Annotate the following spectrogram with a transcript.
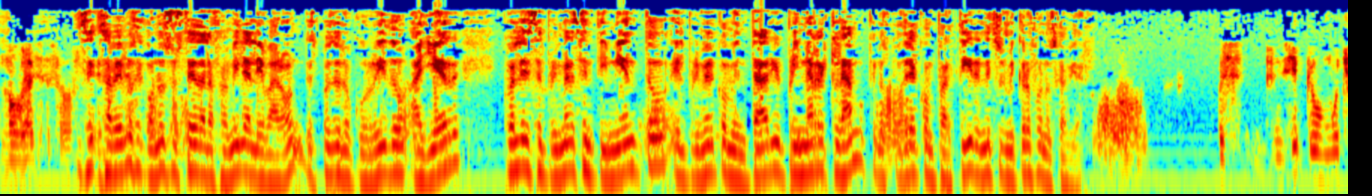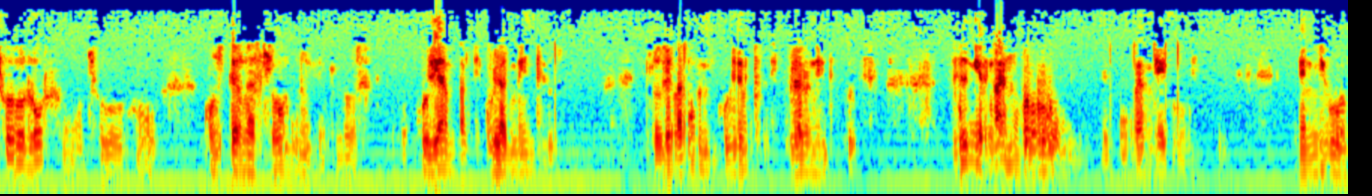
No, gracias a usted. Sabemos que conoce usted a la familia Levarón después de lo ocurrido ayer. ¿Cuál es el primer sentimiento, el primer comentario, el primer reclamo que nos podría compartir en estos micrófonos, Javier? Pues principio mucho dolor, mucho consternación. Los Julián particularmente, los, los de Barón Julián particularmente, pues, es mi hermano, es un gran amigo, mi amigo,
